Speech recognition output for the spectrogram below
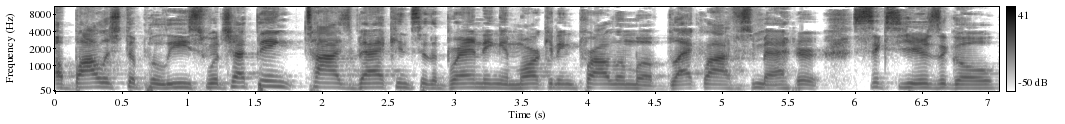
abolish the police, which I think ties back into the branding and marketing problem of Black Lives Matter six years ago,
